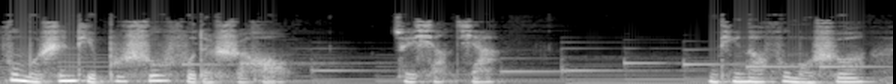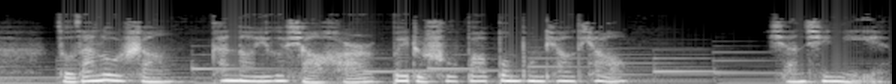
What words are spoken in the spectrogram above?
父母身体不舒服的时候，最想家。你听到父母说，走在路上看到一个小孩背着书包蹦蹦跳跳，想起你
